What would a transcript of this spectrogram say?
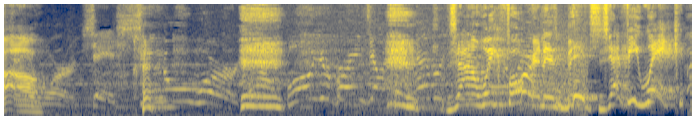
Uh oh. John Wick 4 and his bitch, Jeffy Wick.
